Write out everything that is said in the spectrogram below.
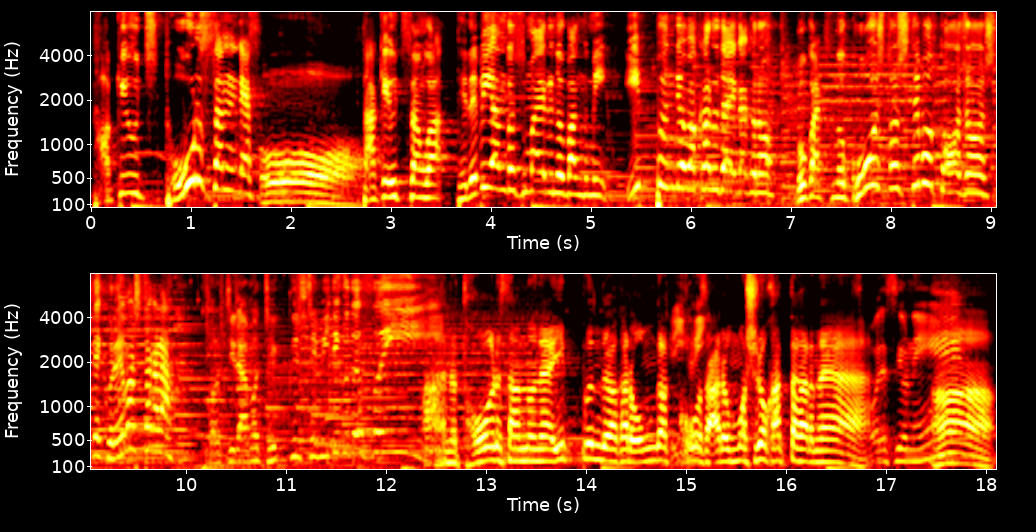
竹内徹さんです。竹内さんはテレビスマイルの番組「1分でわかる大学」の5月の講師としても登場してくれましたからそちらもチェックしてみてください。あの徹さんのね1分でわかる音楽講座あれ面白かったからね。そうですよね。あ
